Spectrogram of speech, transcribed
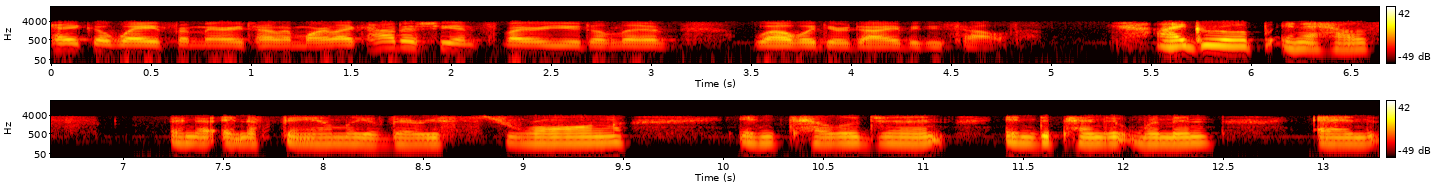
take away from Mary Tyler Moore? Like, how does she inspire you to live well with your diabetes health? I grew up in a house in a in a family of very strong, intelligent, independent women and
